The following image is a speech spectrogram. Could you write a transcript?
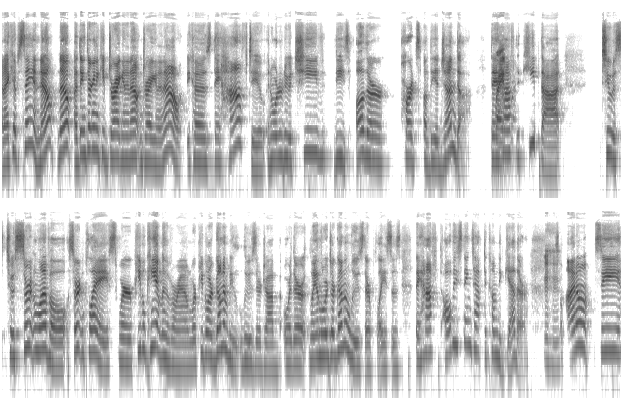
And i kept saying no no i think they're going to keep dragging it out and dragging it out because they have to in order to achieve these other parts of the agenda. They right. have to keep that to a, to a certain level, a certain place where people can't move around, where people are going to be lose their job or their landlords are going to lose their places. They have all these things have to come together. Mm-hmm. So I don't see,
